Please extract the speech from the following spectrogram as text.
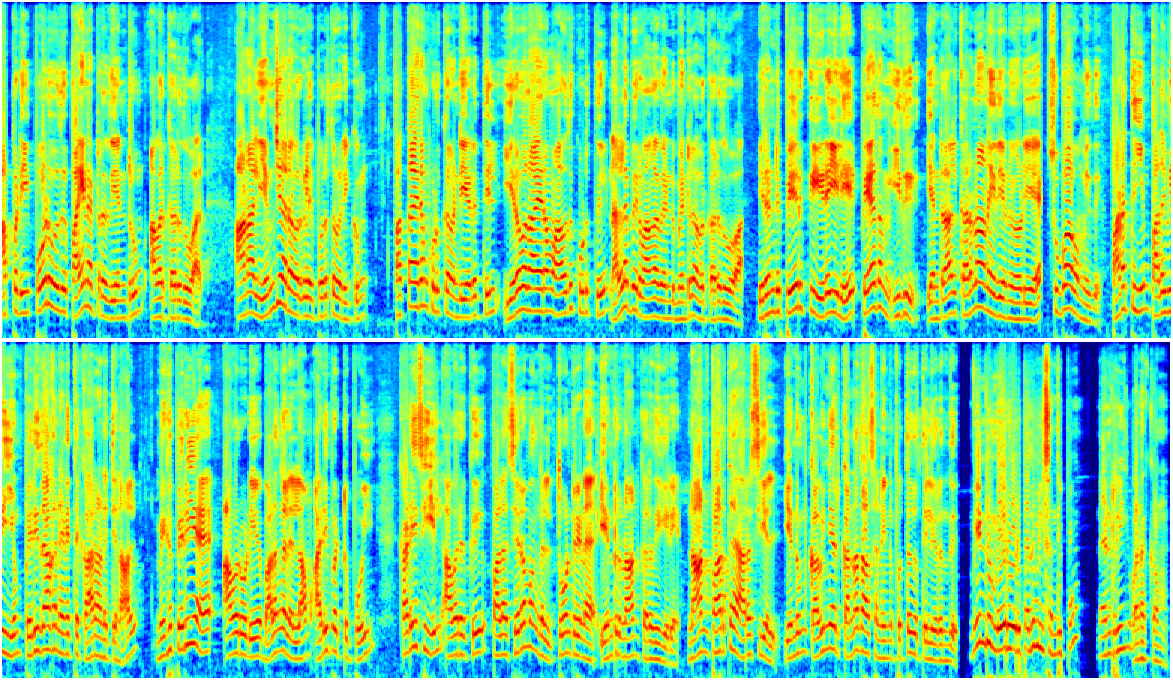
அப்படி போடுவது பயனற்றது என்றும் அவர் கருதுவார். ஆனால் எம்ஜிஆர் அவர்களை பொறுத்த வரைக்கும் பத்தாயிரம் கொடுக்க வேண்டிய இடத்தில் இருபதாயிரம் ஆவது கொடுத்து நல்ல பேர் வாங்க வேண்டும் என்று அவர் கருதுவார். இரண்டு பேருக்கு இடையிலே பேதம் இது என்றால் கருணாநிதியினுடைய சுபாவம் இது. பணத்தையும் பதவியையும் பெரிதாக நினைத்த காரணத்தினால் மிகப்பெரிய அவருடைய பலங்கள் எல்லாம் அடிபட்டு போய் கடைசியில் அவருக்கு பல சிரமங்கள் தோன்றின என்று நான் கருதுகிறேன். நான் பார்த்த அரசியல் என்னும் கவிஞர் கண்ணதாசனின் புத்தகத்தில் இருந்து மீண்டும் வேறு ஒரு பதிவில் சந்திப்போம். நன்றி வணக்கம்.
